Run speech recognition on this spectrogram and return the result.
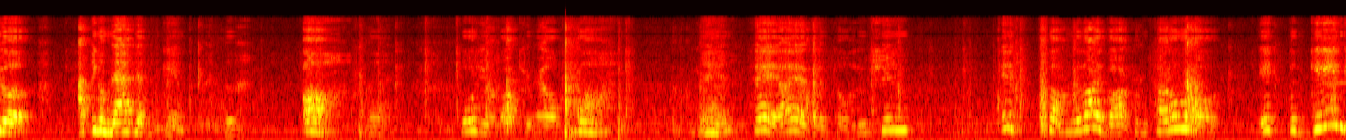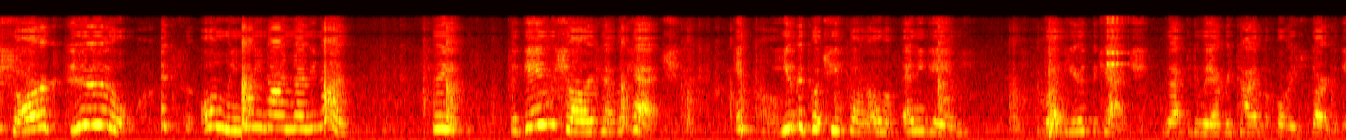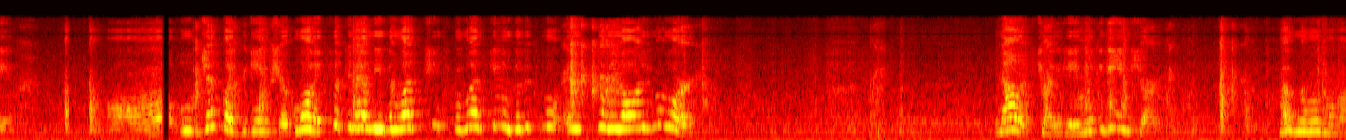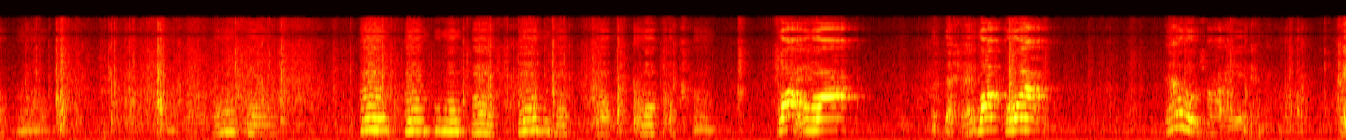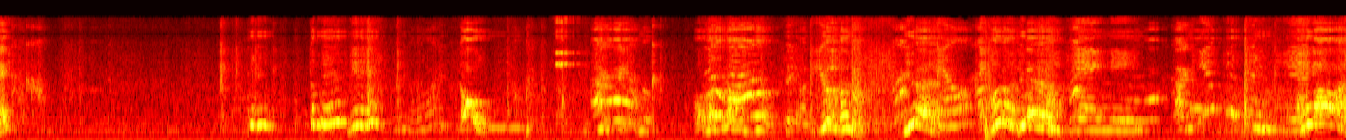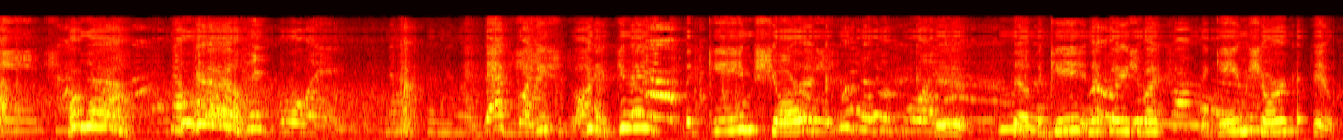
Uh, I think I'm nasty after the game. Oh, man. Told you watch your health. Oh, man. Hey, I have a solution. It's something that I bought from Tunnel Road. It's the Game Shark 2. It's only $99.99. See, the Game Shark has a catch. It, you could put cheats on almost any game, but here's the catch. You have to do it every time before you start the game. Just like the Game Shark 1, except it has even less cheats for less games, and it's more, and it's $20 more. Now let's try the game with the Game Shark. What the heck? Wah, wah. Now we'll try it. Hey. the man's game. Go. Oh my god, no, stay on. Yes. Yes. Put him down. Jamie, are you kissing Jamie? Come on. Him down. Put down. good boy. No, no, And that's why you should buy The game. the Game Shark. Hey, who's a good boy? Uh, so the game, that's why you should buy the Game Shark 2.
